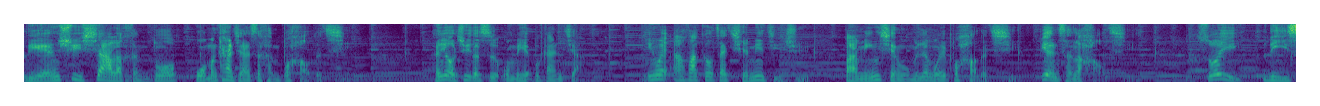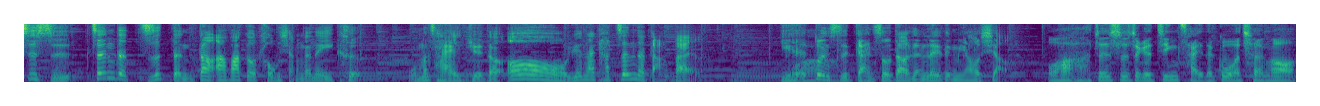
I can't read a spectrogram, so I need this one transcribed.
连续下了很多我们看起来是很不好的棋。很有趣的是，我们也不敢讲，因为 AlphaGo 在前面几局把明显我们认为不好的棋变成了好棋，所以李世石真的只等到 AlphaGo 投降的那一刻。我们才觉得哦，原来他真的打败了，也顿时感受到人类的渺小。哇，真是这个精彩的过程哦！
